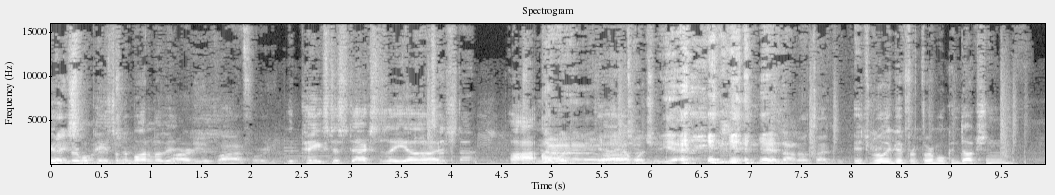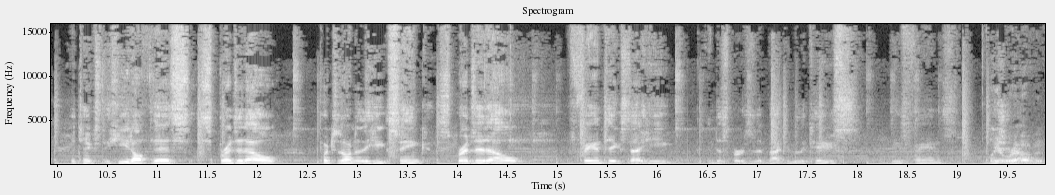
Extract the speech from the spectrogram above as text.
got paste thermal on paste on the bottom of it. Already applied for you. The paste just acts as a. Can Uh, touch that? I, I No, no, wouldn't. no, no, Yeah, I don't touch wouldn't. it. Yeah, no, don't touch it. It's really good for thermal conduction. It takes the heat off this, spreads it out, puts it onto the heat sink, spreads it out. Fan takes that heat and disperses it back into the case. These fans push Get it rid out. of it.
